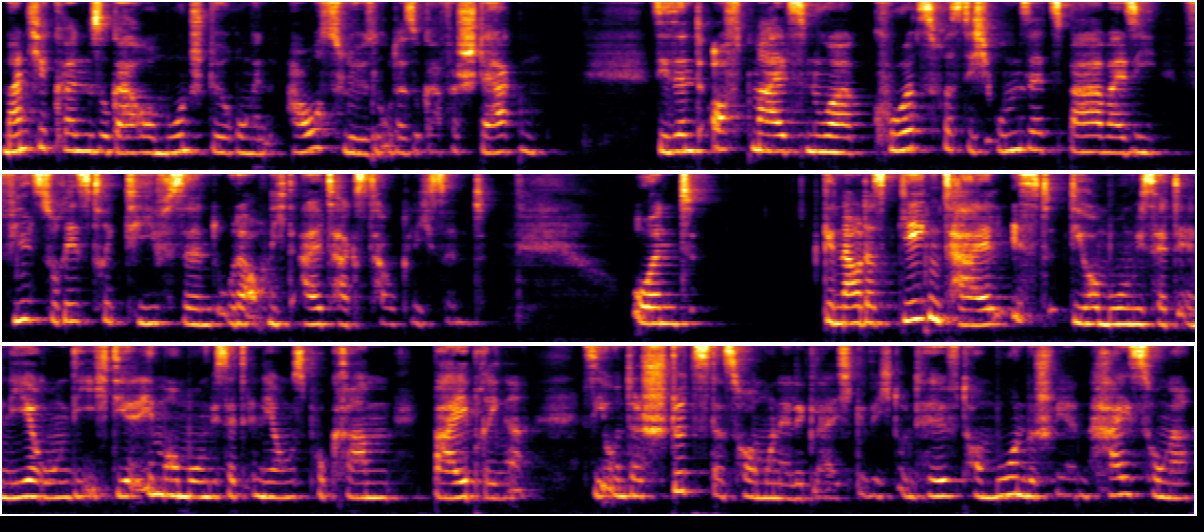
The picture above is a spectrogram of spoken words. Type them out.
Manche können sogar Hormonstörungen auslösen oder sogar verstärken. Sie sind oftmals nur kurzfristig umsetzbar, weil sie viel zu restriktiv sind oder auch nicht alltagstauglich sind. Und genau das Gegenteil ist die Hormonreset Ernährung, die ich dir im Hormonreset Ernährungsprogramm beibringe. Sie unterstützt das hormonelle Gleichgewicht und hilft Hormonbeschwerden, Heißhunger,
